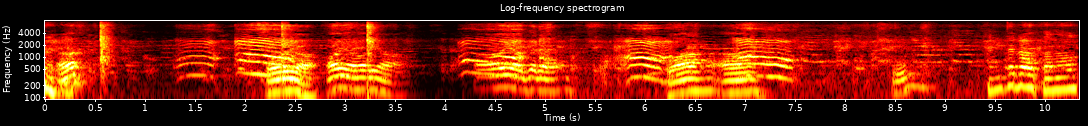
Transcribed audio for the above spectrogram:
어? 어여, 어여, 어여. 어여, 그래. 와, 어. 응? 힘들어, 건우.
